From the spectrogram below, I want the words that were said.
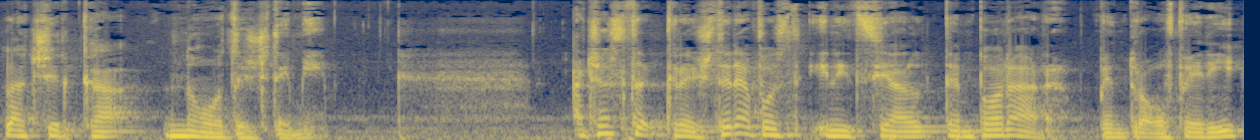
la circa 90.000. Această creștere a fost inițial temporară pentru a oferi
